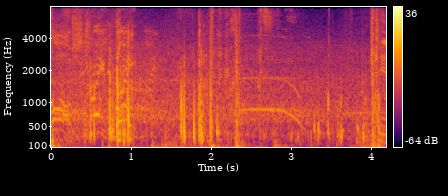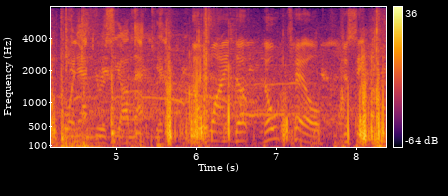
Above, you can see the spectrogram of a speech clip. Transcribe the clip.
Oh, accuracy on that kid. No windup, no tell, just see who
